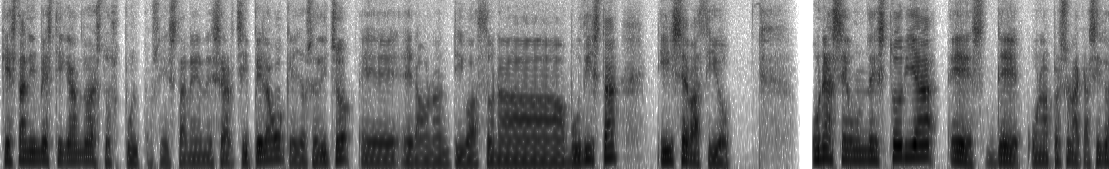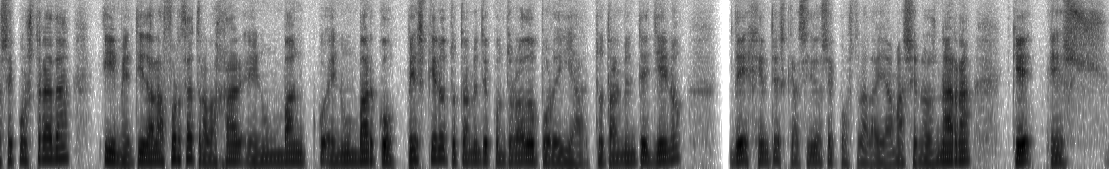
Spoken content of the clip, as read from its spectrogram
que están investigando a estos pulpos y están en ese archipiélago que ya os he dicho eh, era una antigua zona budista y se vació. Una segunda historia es de una persona que ha sido secuestrada y metida a la fuerza a trabajar en un, banco, en un barco pesquero totalmente controlado por ella, totalmente lleno de gentes que ha sido secuestrada. Y además se nos narra que es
